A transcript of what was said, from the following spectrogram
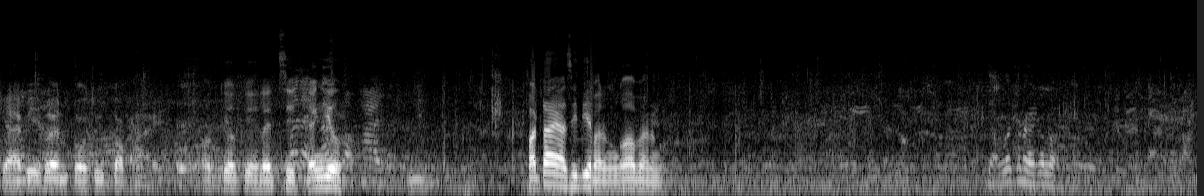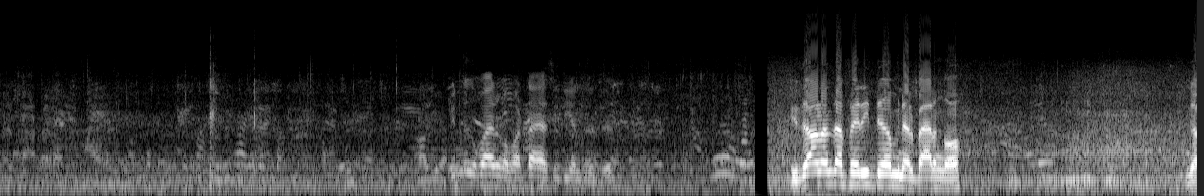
Share people go to top high. Okay, okay. Let's see. Thank you. Pattaya சிட்டியை பாருங்க கோவா பாருங்க. இன்னுக்கு பாருங்க பட்டாயா சிட்டின்றது. இதான ஃபெரி டெர்மினல் பாருங்க. இங்கே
